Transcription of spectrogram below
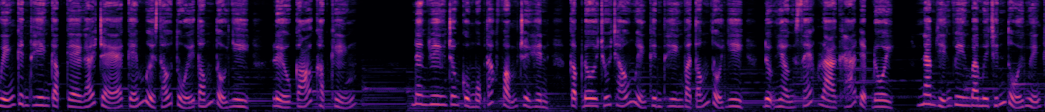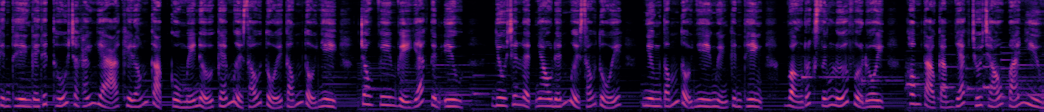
Nguyễn Kinh Thiên cặp kè gái trẻ kém 16 tuổi Tống Tổ Nhi, liệu có khập khiển? Nên duyên trong cùng một tác phẩm truyền hình, cặp đôi chú cháu Nguyễn Kinh Thiên và Tống Tổ Nhi được nhận xét là khá đẹp đôi. Nam diễn viên 39 tuổi Nguyễn Kinh Thiên gây thích thú cho khán giả khi đóng cặp cùng mỹ nữ kém 16 tuổi Tống Tổ Nhi trong phim Vị giác tình yêu. Dù chênh lệch nhau đến 16 tuổi, nhưng Tống Tổ Nhi Nguyễn Kinh Thiên vẫn rất xứng lứa vừa đôi, không tạo cảm giác chú cháu quá nhiều.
